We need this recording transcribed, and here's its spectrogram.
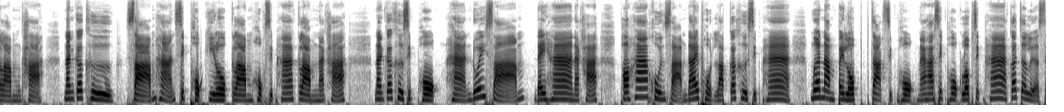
กรัมค่ะ นั่นก็คือ 3 หาร 16 กิโลกรัม 65 กรัมนะคะ นั่นก็คือ 16 หารด้วย 3 ได้ 5 นะคะ เพราะ 5 คูณ 3 ได้ผลลัพธ์ก็คือ 15 เมื่อนำไปลบจาก 16 นะคะ 16 ลบ 15 ก็จะเหลือเศ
